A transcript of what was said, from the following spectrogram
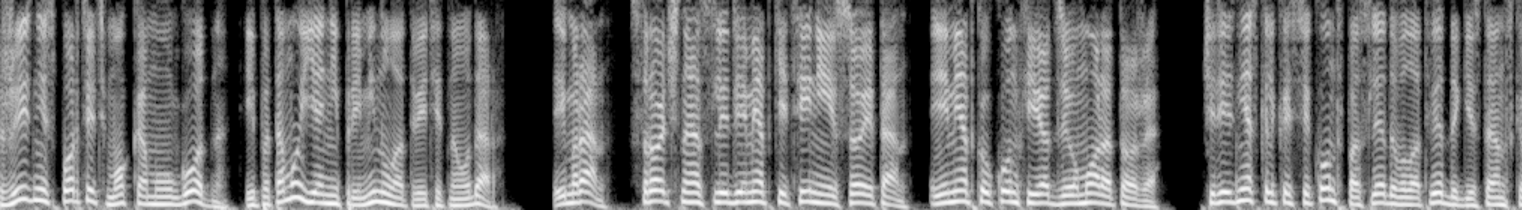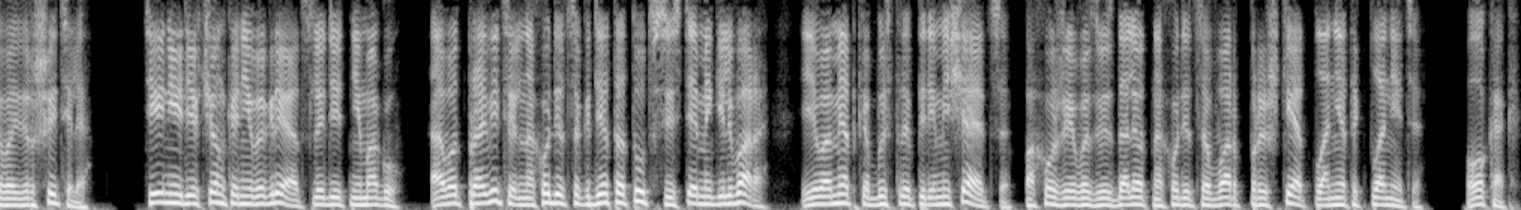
жизнь испортить мог кому угодно, и потому я не приминул ответить на удар. «Имран, срочно отследи метки Тини и Соитан, и метку Кунг Йодзи Умора тоже». Через несколько секунд последовал ответ дагестанского вершителя. Тини девчонка не в игре, отследить не могу. А вот правитель находится где-то тут, в системе Гильвара. Его метка быстро перемещается. Похоже, его звездолет находится в варп-прыжке от планеты к планете. О как!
